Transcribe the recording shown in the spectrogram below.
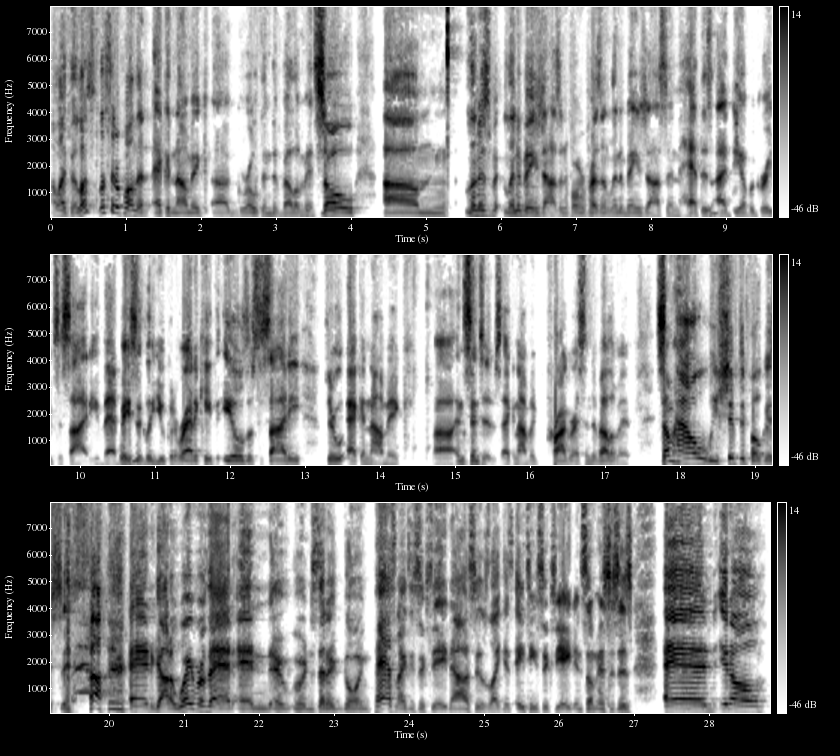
I like that. Let's let's hit upon that economic uh, growth and development. So, um, Lyndon Baines Johnson, former President Lyndon Baines Johnson, had this mm-hmm. idea of a great society that mm-hmm. basically you could eradicate the ills of society through economic uh, incentives, economic progress and development. Somehow we shifted focus and got away from that. And, and instead of going past 1968, now it feels like it's 1868 in some instances. And, you know,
